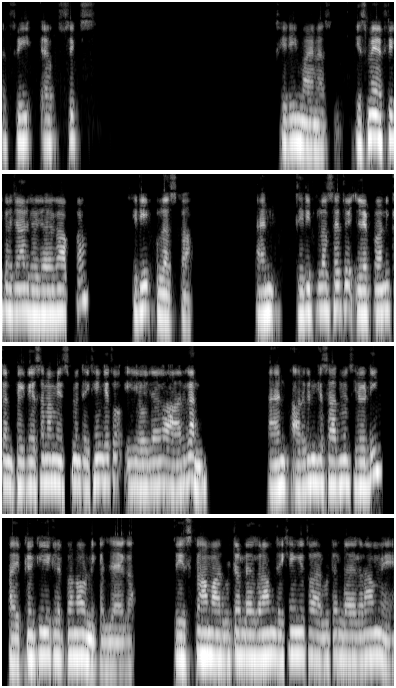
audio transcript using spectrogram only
E F six three minus इसमें एफ़ का चार्ज हो जाएगा आपका थ्री प्लस का। एंड थ्री प्लस है तो इलेक्ट्रॉनिक कन्फिग्रेशन हम इसमें देखेंगे तो ये हो जाएगा आर्गन एंड आर्गन के साथ में थ्री डी फाइव क्योंकि एक इलेक्ट्रॉन और निकल जाएगा। तो इसका हम आर्बिटल डायग्राम देखेंगे तो आर्बिटल डायग्राम में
